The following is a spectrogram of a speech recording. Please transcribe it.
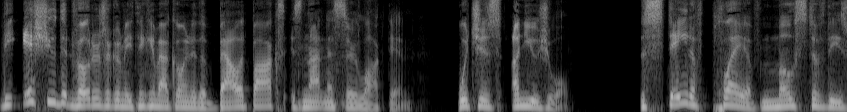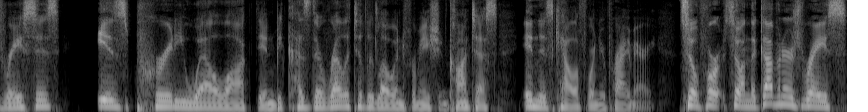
the issue that voters are going to be thinking about going to the ballot box is not necessarily locked in, which is unusual. The state of play of most of these races is pretty well locked in because they're relatively low information contests in this California primary. So for so on the governor's race,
